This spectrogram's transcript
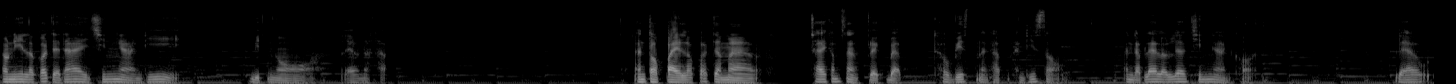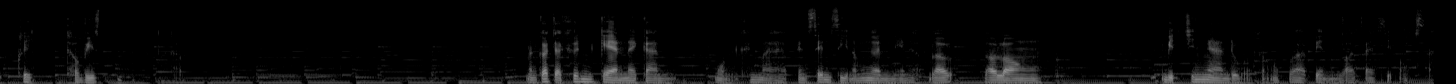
คราวนี้เราก็จะได้ชิ้นงานที่บิดงอแล้วนะครับ อันต่อไปเราก็จะมาใช้คำสั่ง flex แบบ twist นะครับ อันที่ 2 อันดับแรกเราเลือกชิ้นงานก่อน แล้วคลิก twist มันก็จะขึ้นแกนในการหมุนขึ้นมาเป็นเส้นสีน้ำเงินนี้นะครับ แล้วเราลอง บิดชิ้นงานดูสมมติว่าเป็น 180 องศา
